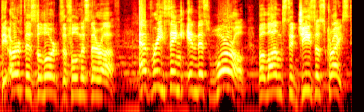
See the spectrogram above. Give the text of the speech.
The earth is the Lord's, the fullness thereof. Everything in this world belongs to Jesus Christ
